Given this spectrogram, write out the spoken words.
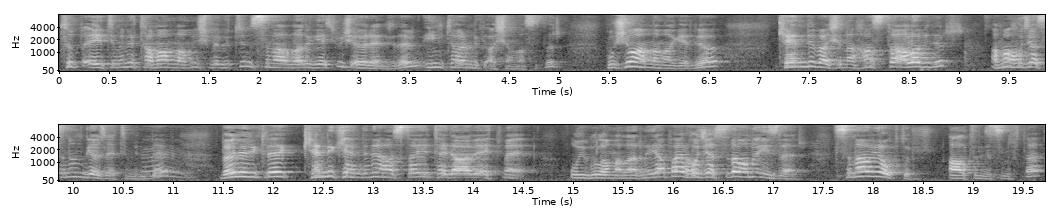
tıp eğitimini tamamlamış ve bütün sınavları geçmiş öğrencilerin internlük aşamasıdır. Bu şu anlama geliyor. Kendi başına hasta alabilir ama hocasının gözetiminde. Böylelikle kendi kendine hastayı tedavi etme uygulamalarını yapar. Hocası da onu izler. Sınav yoktur 6. sınıfta.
